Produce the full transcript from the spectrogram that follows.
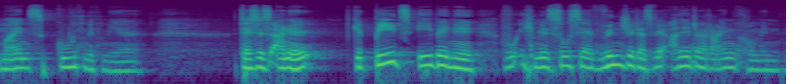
meint's gut mit mir. Das ist eine Gebetsebene, wo ich mir so sehr wünsche, dass wir alle da reinkommen,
